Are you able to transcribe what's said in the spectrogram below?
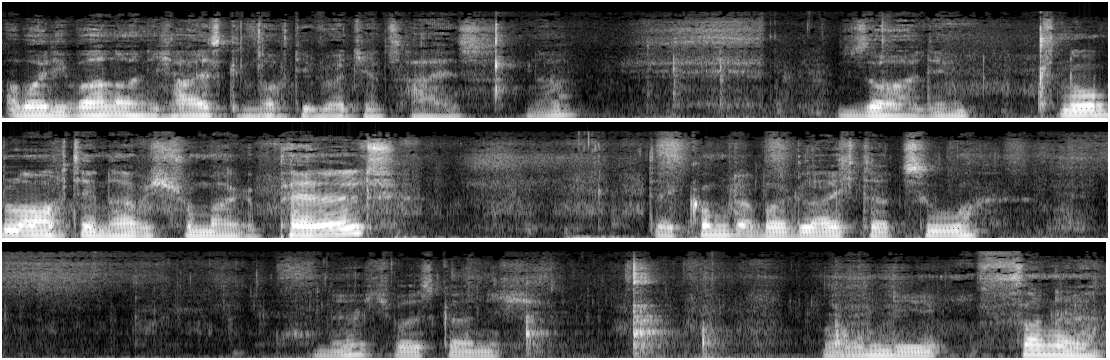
aber die war noch nicht heiß genug, die wird jetzt heiß. Ne? So, den Knoblauch, den habe ich schon mal gepellt. Der kommt aber gleich dazu. Ne, ich weiß gar nicht, warum die Pfanne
